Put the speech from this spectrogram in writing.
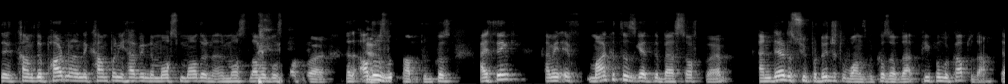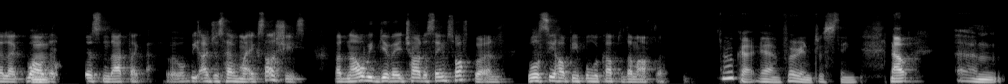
the kind of department and the company having the most modern and most lovable software that others yeah. look up to. Because I think, I mean, if marketers get the best software and they're the super digital ones because of that, people look up to them. They're like, wow, mm. this and that. Like, I just have my Excel sheets. But now we give HR the same software and we'll see how people look up to them after. Okay. Yeah. Very interesting. Now, um,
